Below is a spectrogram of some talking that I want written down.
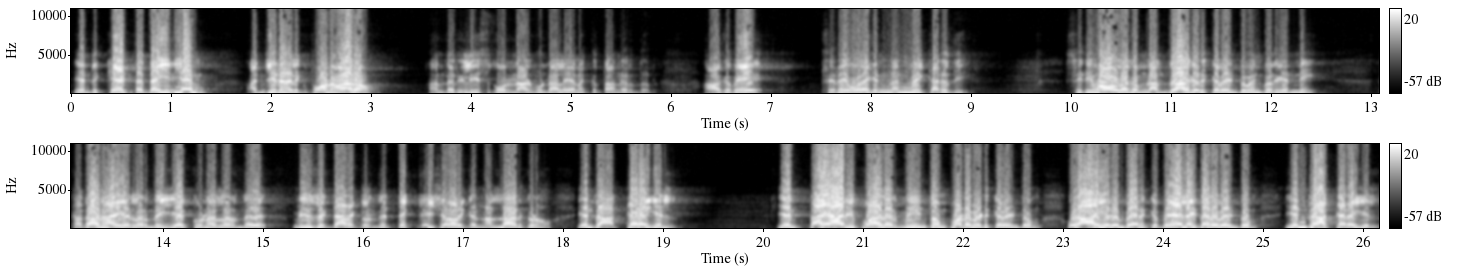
என்று கேட்ட தைரியம் அஞ்சு நாளைக்கு போன வாரம். அந்த ரிலீஸுக்கு ஒரு நாள் முன்னால் எனக்குத்தான் இருந்தது. ஆகவே திரை உலகின் நன்மை கருதி சினிமா உலகம் நன்றாக இருக்க வேண்டும் என்பது எண்ணி கதாநாயகர்லேருந்து இயக்குனர்லேருந்து மியூசிக் டைரக்டர்லேருந்து டெக்னீஷியன் வரைக்கும் நல்லா இருக்கணும் என்ற அக்கறையில் என் தயாரிப்பாளர் மீண்டும் படம் எடுக்க வேண்டும் ஒரு ஆயிரம் பேருக்கு வேலை தர வேண்டும் என்ற அக்கறையில்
